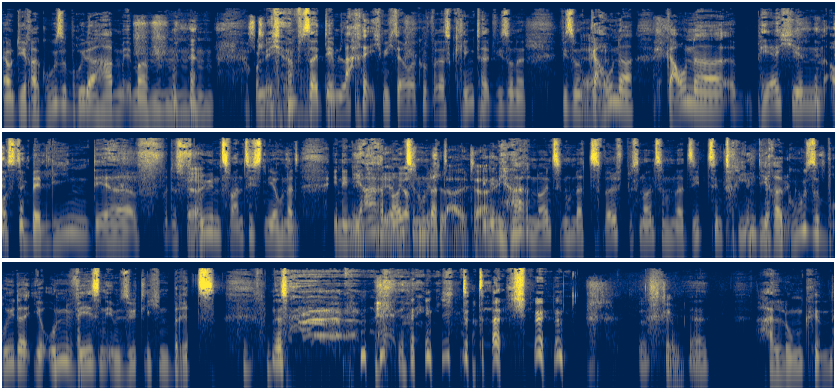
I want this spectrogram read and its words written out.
ja, und die Raguse-Brüder haben immer und klingt ich habe immer- seitdem lache ich mich darüber gut, weil das klingt halt wie so eine wie so ein. Gauner Gauner Pärchen aus dem Berlin der des frühen 20. Jahrhunderts. In den Nee, Jahren eher wie aus dem 1900 Mittelalter in den eigentlich. Jahren 1912 bis 1917 trieben die Raguse-Brüder ihr Unwesen im südlichen Britz. Das finde ich total schön. Das stimmt. Halunken.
